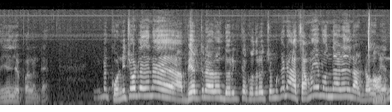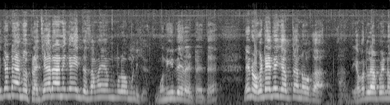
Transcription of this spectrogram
నిజం చెప్పాలంటే. కొన్ని చోట్ల ఏదైనా అభ్యర్థులు ఎవరైనా దొరికితే కుదరొచ్చేమో కానీ ఆ సమయం ఉందా అనేది నాకు డౌట్. ఎందుకంటే ఆమె ప్రచారానికే ఇంత సమయంలో మునిగి మునిగితేలేటైతే నేను ఒకటైతే చెప్తాను ఒక ఎవరు లేకపోయినా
